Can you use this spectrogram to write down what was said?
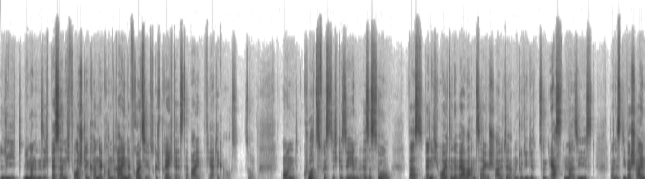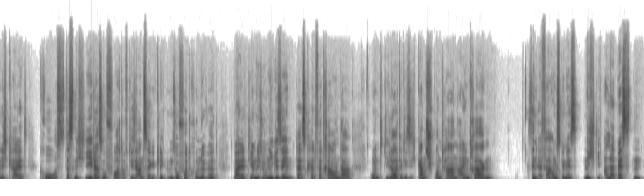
Lied, wie man ihn sich besser nicht vorstellen kann. Der kommt rein, der freut sich aufs Gespräch, der ist dabei, fertig aus. So. Und kurzfristig gesehen ist es so, dass wenn ich heute eine Werbeanzeige schalte und du die zum ersten Mal siehst, dann ist die Wahrscheinlichkeit groß, dass nicht jeder sofort auf diese Anzeige klickt und sofort Kunde wird, weil die haben dich noch nie gesehen, da ist kein Vertrauen da. Und die Leute, die sich ganz spontan eintragen, sind erfahrungsgemäß nicht die allerbesten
